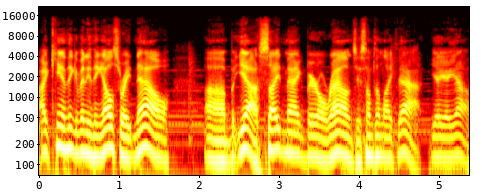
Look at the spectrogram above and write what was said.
I can't think of anything else right now. Uh, but yeah, sight mag barrel rounds or something like that. Yeah, yeah, yeah.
